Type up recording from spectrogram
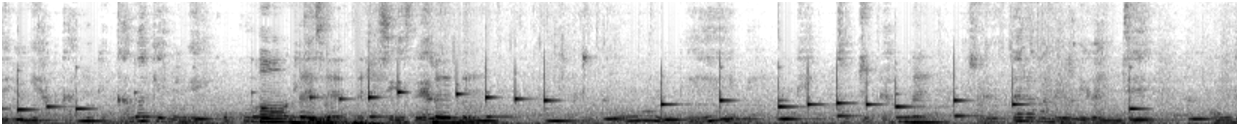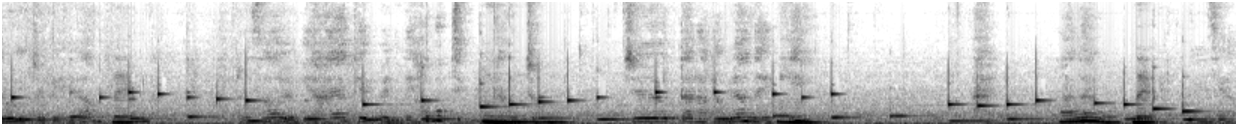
때 여기 약간 이렇게 까맣게 보이는 여기 콧구멍 어, 네네 아시겠어요? 네네. 또 여기 이렇게 쭉쭉쭉 네. 쭉 따라가면 여기가 이제 엉덩이 쪽이에요. 네. 그래서 여기 하얗게 보이는 게 허벅지 음. 쪽. 쭉 따라가면 여기 음. 발, 바닥 오, 네. 보이세요?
